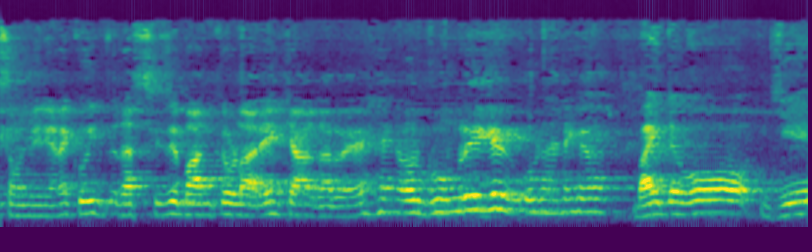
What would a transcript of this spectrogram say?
समझ में नहीं आ रहा कोई रस्सी से बाँध के उड़ा रहे हैं क्या कर रहे हैं और घूम रही है उड़ाने का भाई देखो ये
